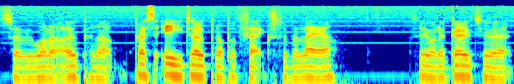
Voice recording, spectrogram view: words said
So we want to open up, press E to open up effects for the layer. So you want to go to it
